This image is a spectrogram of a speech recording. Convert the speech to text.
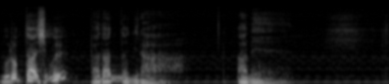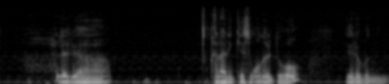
의롭다 하심을 받았느니라. 아멘. 할렐루야. 하나님께서 오늘도 여러분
